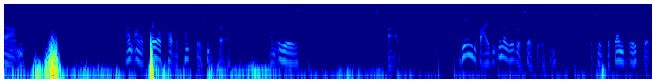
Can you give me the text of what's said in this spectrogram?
Um, I'm on a trail called the Pump Station Trail, and it is uh, deemed by the Eno River Association, which is the friends group that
